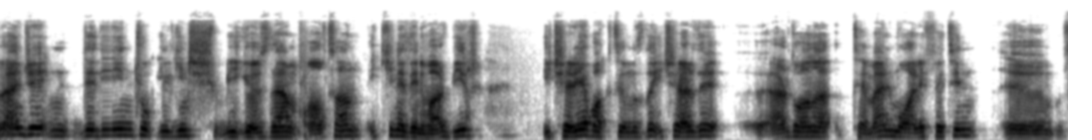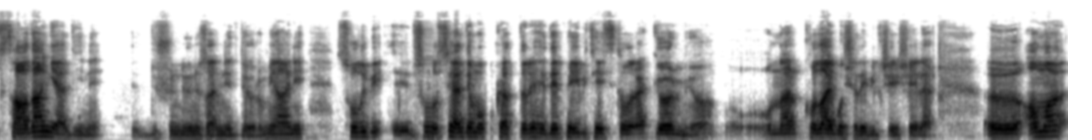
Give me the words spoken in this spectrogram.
Bence dediğin çok ilginç bir gözlem Altan. iki nedeni var. Bir, içeriye baktığımızda içeride Erdoğan'a temel muhalefetin e, sağdan geldiğini düşündüğünü zannediyorum. Yani solu bir e, sosyal demokratları HDP'yi bir tehdit olarak görmüyor. Onlar kolay boş edebileceği şeyler. E, ama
